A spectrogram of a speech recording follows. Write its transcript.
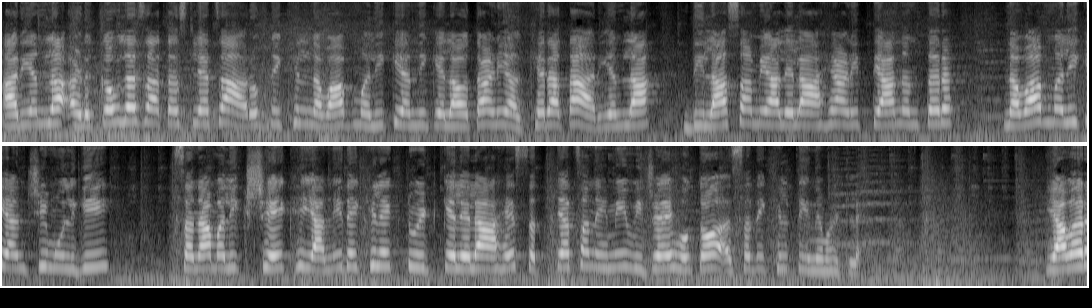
आर्यनला अडकवलं जात असल्याचा आरोप देखील नवाब मलिक यांनी केला होता आणि अखेर आता आर्यनला दिलासा मिळालेला आहे आणि त्यानंतर नवाब मलिक यांची मुलगी सना मलिक शेख यांनी देखील एक ट्विट केलेला आहे. सत्याचा नेहमी विजय होतो असं देखील तिने म्हटलंय. यावर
